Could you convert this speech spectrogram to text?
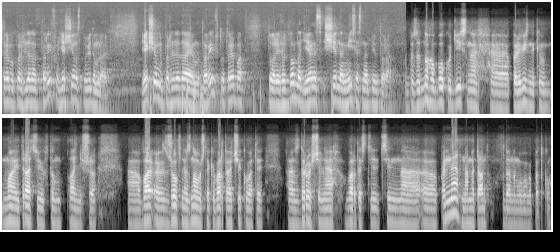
треба переглядати тарифи, я ще раз повідомляю. Якщо ми переглядаємо тариф, то треба то регуляторна діяльність ще на місяць, на півтора. З одного боку, дійсно, е, перевізники мають рацію в тому плані, що е, е, з жовтня знову ж таки варто очікувати здорожчання вартості цін на пальне, на метан в даному випадку,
